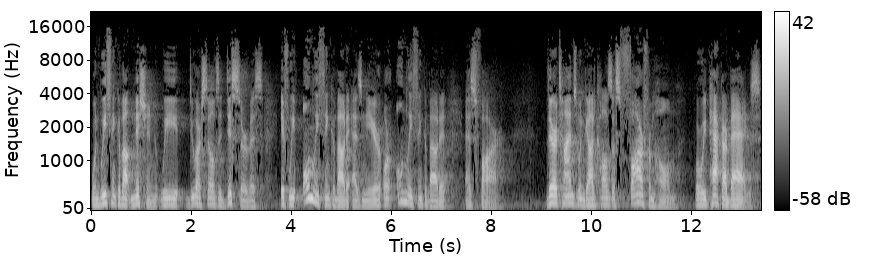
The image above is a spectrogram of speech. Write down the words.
When we think about mission, we do ourselves a disservice if we only think about it as near or only think about it as far. There are times when God calls us far from home, where we pack our bags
